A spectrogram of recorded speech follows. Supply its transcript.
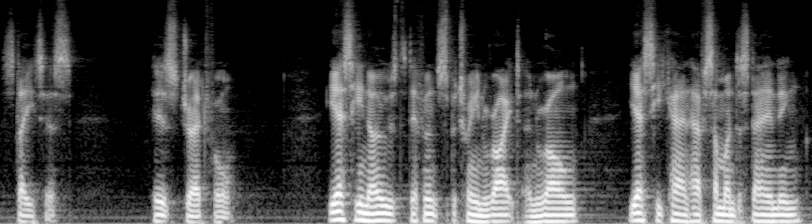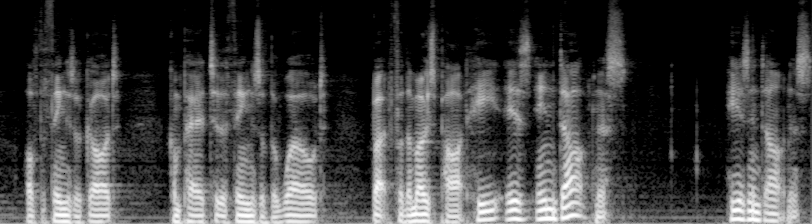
status is dreadful. Yes, he knows the difference between right and wrong. Yes, he can have some understanding of the things of God compared to the things of the world, but for the most part, he is in darkness. He is in darkness.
